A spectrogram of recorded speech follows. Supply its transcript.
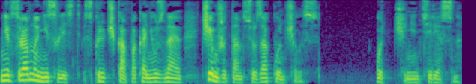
мне все равно не слезть с крючка, пока не узнаю, чем же там все закончилось. Очень интересно.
